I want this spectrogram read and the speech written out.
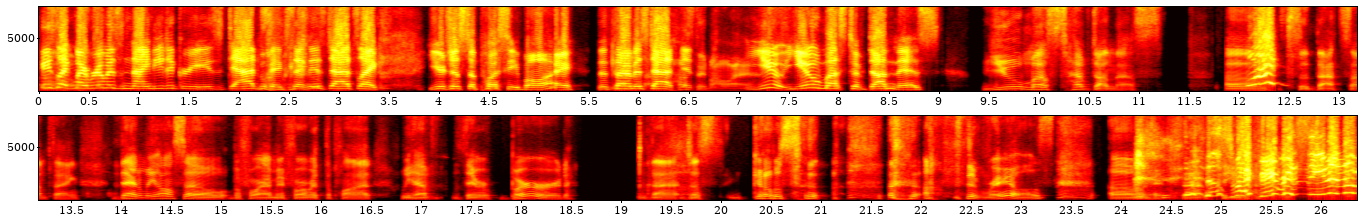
He's like, my Um, room is 90 degrees. Dad fix it. And his dad's like, You're just a pussy boy. The You're thermostat. it- pussy boy. you you must have done this. You must have done this. Um, What? So that's something. Then we also, before I move forward with the plot, we have their bird that just goes off the rails. Um, that this is scene- my favorite scene in the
